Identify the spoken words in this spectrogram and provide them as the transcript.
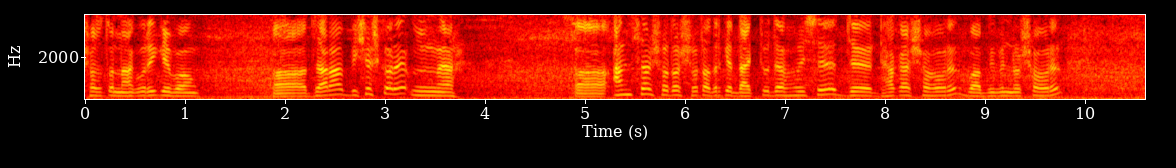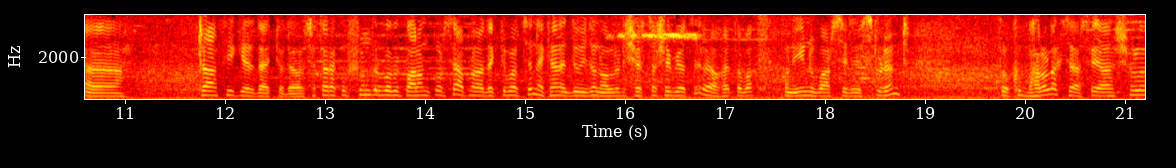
সচেতন নাগরিক এবং যারা বিশেষ করে আনসার সদস্য তাদেরকে দায়িত্ব দেওয়া হয়েছে যে ঢাকা শহরের বা বিভিন্ন শহরের ট্রাফিকের দায়িত্ব দেওয়া হয়েছে। তারা খুব সুন্দরভাবে পালন করছে। আপনারা দেখতে পাচ্ছেন, এখানে দুইজন অলরেডি স্বেচ্ছাসেবী আছে। হয়তো বা কোনো ইউনিভার্সিটির স্টুডেন্ট তো খুব ভালো লাগছে আসে আসলে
